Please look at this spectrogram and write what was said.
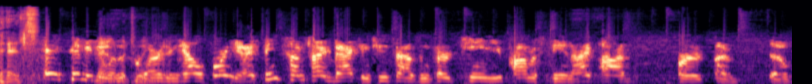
it. Hey, Timmy, No in this is. Lars in California. I think sometime back in 2013, you promised me an iPod or uh, so.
